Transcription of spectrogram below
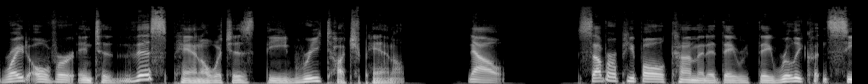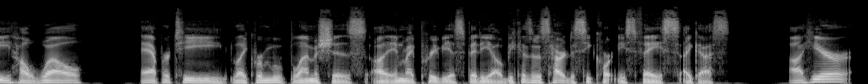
right over into this panel, which is the retouch panel. Now, several people commented they they really couldn't see how well Aperty like removed blemishes uh, in my previous video because it was hard to see Courtney's face, I guess. Uh, here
